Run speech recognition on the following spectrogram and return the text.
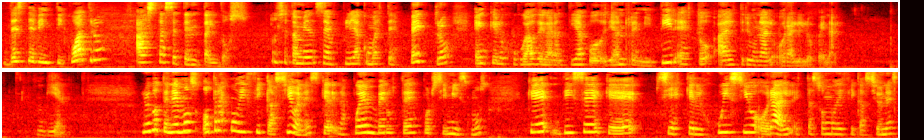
desde 24 hasta 72. Entonces también se amplía como este espectro en que los juzgados de garantía podrían remitir esto al tribunal oral en lo penal. Bien. Luego tenemos otras modificaciones que las pueden ver ustedes por sí mismos, que dice que si es que el juicio oral, estas son modificaciones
